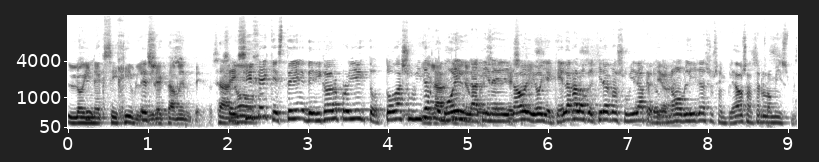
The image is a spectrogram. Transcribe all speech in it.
lo Sí, inexigible directamente. O sea, se no- exige que esté dedicado al proyecto toda su vida la como él la pues, tiene dedicado y oye, que él haga lo que quiera con su vida, pero que no obligue a sus empleados a hacer lo mismo.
